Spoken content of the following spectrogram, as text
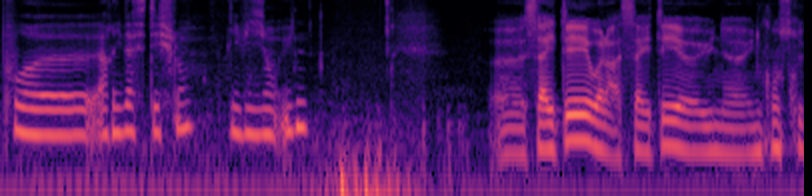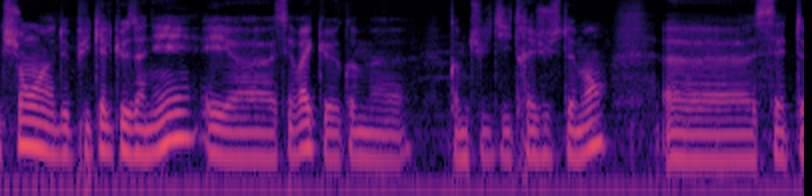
pour arriver à cet échelon, division 1 euh, ça a été, voilà, ça a été euh, une, construction euh, depuis quelques années. Et c'est vrai que comme comme tu le dis très justement, cette,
